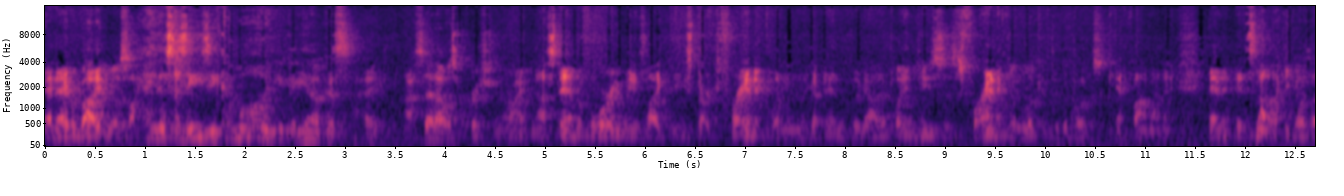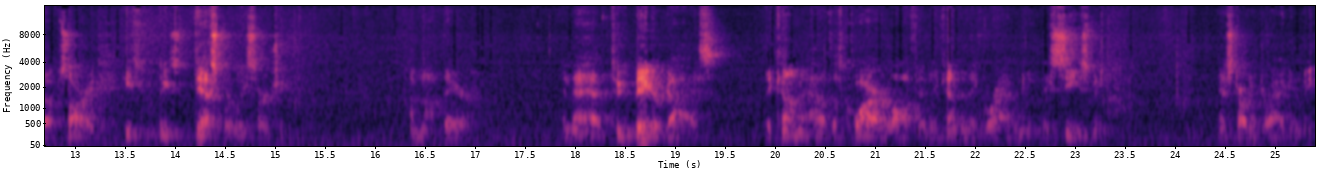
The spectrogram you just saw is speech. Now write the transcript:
And everybody was like, hey, this is easy. Come on. You, you know, because, hey, I said I was a Christian, right? And I stand before him, and he's like, he starts frantically. And the, guy, and the guy playing Jesus is frantically looking through the books, can't find my name. And it's not like he goes, oh, sorry. He's, he's desperately searching. I'm not there. And I have two bigger guys. They come out of the choir loft, and they come and they grab me. They seize me and started dragging me.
